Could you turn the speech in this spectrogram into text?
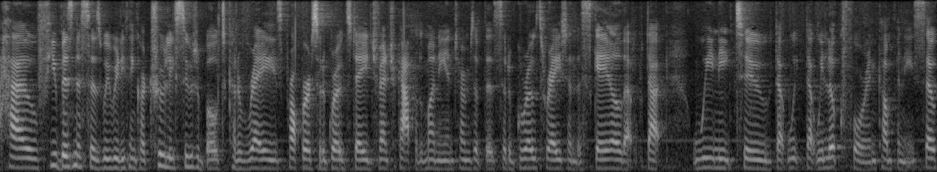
how few businesses we really think are truly suitable to kind of raise proper sort of growth stage venture capital money in terms of the sort of growth rate and the scale that that we need to that we that we look for in companies. So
